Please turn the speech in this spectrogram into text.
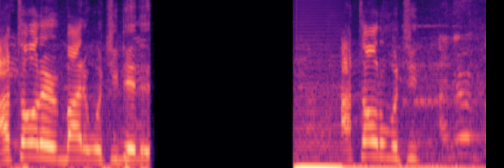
I told everybody what you did. I told him what you. I never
